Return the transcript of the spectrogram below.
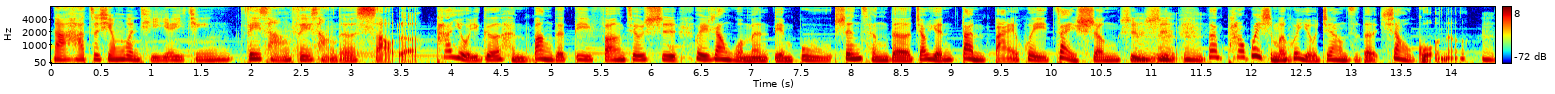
那它这些问题也已经非常非常的少了。它有一个很棒的地方，就是会让我们脸部深层的胶原蛋白会再生，是不是？嗯，嗯，嗯，那它为什么会有这样子的效果呢？嗯，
